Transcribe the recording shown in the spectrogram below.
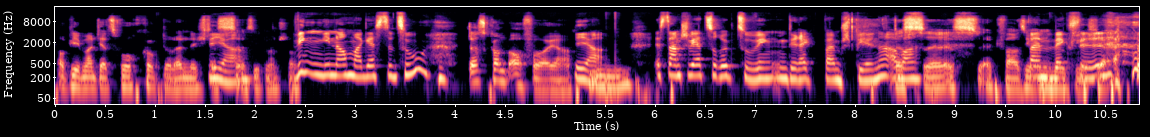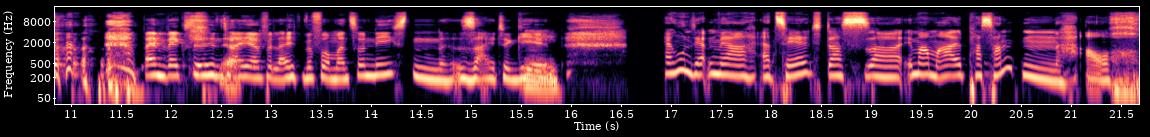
ob jemand jetzt hochguckt oder nicht, das ja. Äh, sieht man schon. Winken Ihnen auch mal Gäste zu? Das kommt auch vor, ja. Ja. Mhm. Ist dann schwer zurückzuwinken direkt beim Spiel, ne? Aber das äh, ist äh, quasi beim Wechsel. Ja. beim Wechsel hinterher ja. vielleicht, bevor man zur nächsten Seite geht. Mhm. Herr Huhn, Sie hatten mir erzählt, dass äh, immer mal Passanten auch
